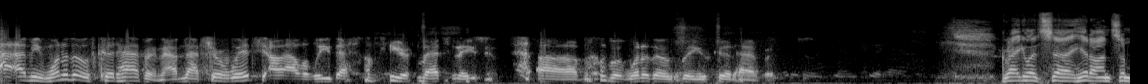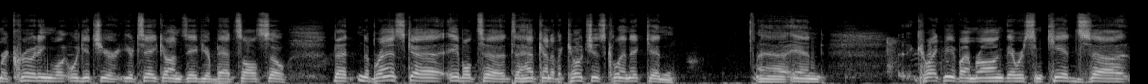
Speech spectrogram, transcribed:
I mean, one of those could happen. I'm not sure which. I, I will leave that up to your imagination. Uh, but one of those things could happen. Greg, let's uh, hit on some recruiting. We'll, we'll, get your, your take on Xavier Betts also. But Nebraska able to, to have kind of a coaches clinic and uh, and correct me if I'm wrong. There were some kids uh,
